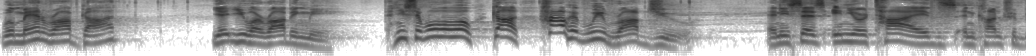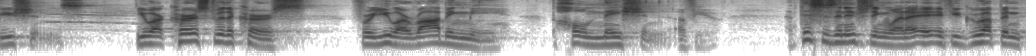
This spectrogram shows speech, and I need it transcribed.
Will man rob God? Yet you are robbing me. And you say, Whoa, whoa, whoa, God, how have we robbed you? And he says, In your tithes and contributions, you are cursed with a curse, for you are robbing me, the whole nation of you. This is an interesting one. If you grew up in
